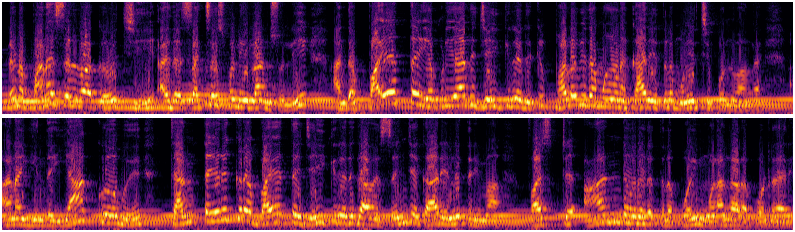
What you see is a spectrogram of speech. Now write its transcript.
இல்லைன்னா பண செல்வாக்கை வச்சு அதை சக்சஸ் பண்ணிடலாம்னு சொல்லி அந்த பயத்தை எப்படியாவது ஜெயிக்கிறதுக்கு பலவிதமான காரியத்தில் முயற்சி பண்ணுவாங்க. ஆனா இந்த யாக்கோபு தன்கிட்ட இருக்கிற பயத்தை ஜெயிக்கிறதுக்கு அவர் செஞ்ச காரியம் என்ன தெரியுமா? ஃபர்ஸ்ட் ஆண்டவரிடத்துல போய் முழங்கால போடுறாரு.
